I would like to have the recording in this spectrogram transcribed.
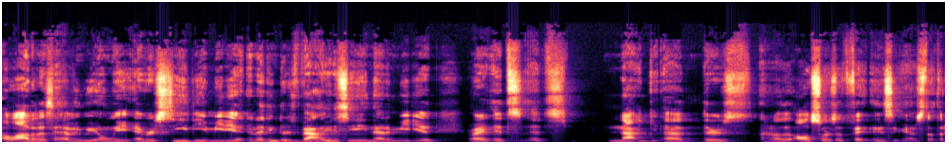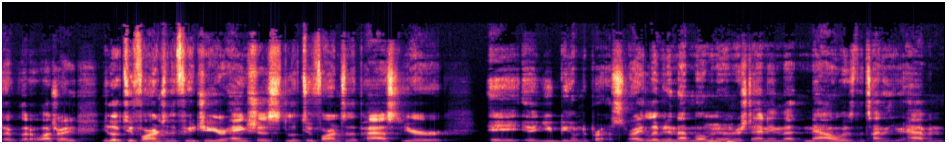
a lot of us have, and we only ever see the immediate. And I think there's value to seeing that immediate, right? It's it's not uh, there's I don't know all sorts of Instagram stuff that I that I watch. Right, you look too far into the future, you're anxious. You look too far into the past, you're a, a, you become depressed, right? Living in that moment mm-hmm. and understanding that now is the time that you have, and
